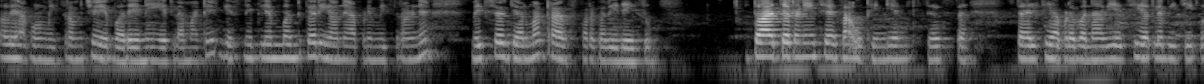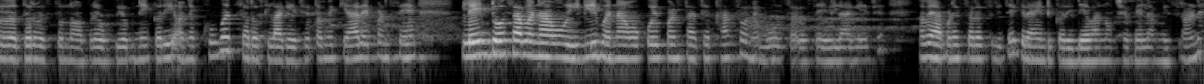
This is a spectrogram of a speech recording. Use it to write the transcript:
હવે આપણું મિશ્રણ છે એ ભરે નહીં એટલા માટે ગેસની ફ્લેમ બંધ કરી અને આપણે મિશ્રણને મિક્સર જારમાં ટ્રાન્સફર કરી દઈશું. તો આ ચટણી છે સાઉથ ઇન્ડિયન સ્ટાઇલથી આપણે બનાવીએ છીએ એટલે બીજી કોઈ અધર વસ્તુનો આપણે ઉપયોગ નહીં કરીએ અને ખૂબ જ સરસ લાગે છે. તમે ક્યારે પણ સે, પ્લેન ઢોસા બનાવો ઇડલી બનાવો, કોઈ પણ સાથે ખાશો ને બહુ સરસ એવી લાગે છે. હવે આપણે સરસ રીતે ગ્રાઇન્ડ કરી દેવાનું છે પહેલાં મિશ્રણને.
